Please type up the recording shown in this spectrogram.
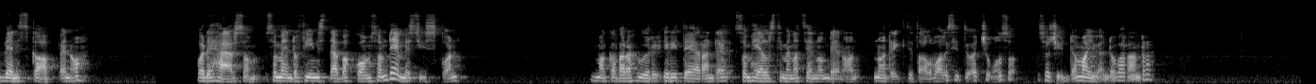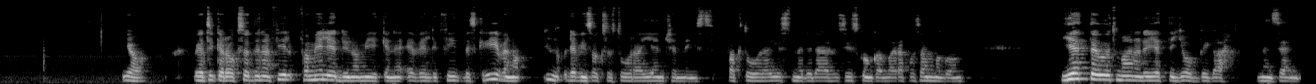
vänskapen och, och det här som, som ändå finns där bakom, som det är med syskon. Man kan vara hur irriterande som helst, men att sen om det är någon, någon riktigt allvarlig situation så, så skyddar man ju ändå varandra. Ja, och jag tycker också att den här familjedynamiken är väldigt fint beskriven och det finns också stora igenkänningsfaktorer just med det där hur syskon kan vara på samma gång jätteutmanande, jättejobbiga, men sen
